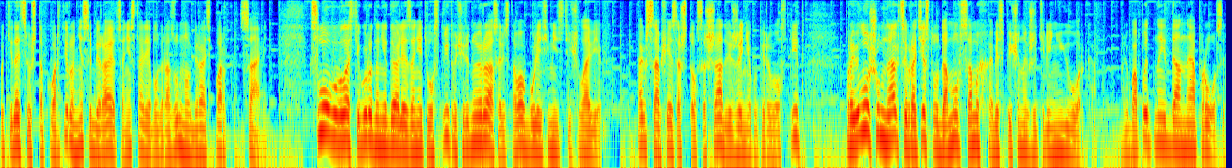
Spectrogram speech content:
покидать свою штаб-квартиру не собираются, они стали благоразумно убирать парк сами. К слову, власти города не дали занять Уолл-стрит в очередной раз, арестовав более 70 человек. Также сообщается, что в США движение «Оккупируй Уолл-стрит» провело шумные акции протеста у домов самых обеспеченных жителей Нью-Йорка. Любопытные данные опросы.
